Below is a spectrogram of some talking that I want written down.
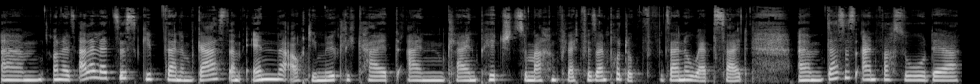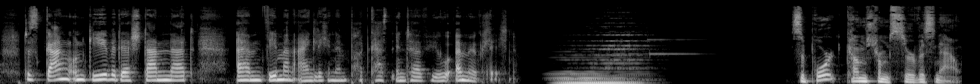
Ähm, und als allerletztes gibt deinem Gast am Ende auch die Möglichkeit, einen kleinen Pitch zu machen, vielleicht für sein Produkt, für seine Website. Ähm, das ist einfach so der, das Gang und Gebe, der Standard, ähm, den man eigentlich in einem Podcast-Interview ermöglicht. Support comes from ServiceNow,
